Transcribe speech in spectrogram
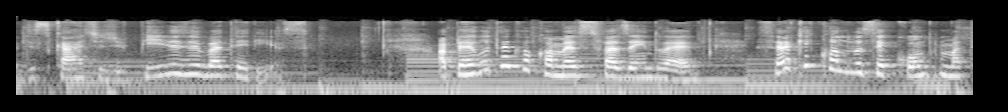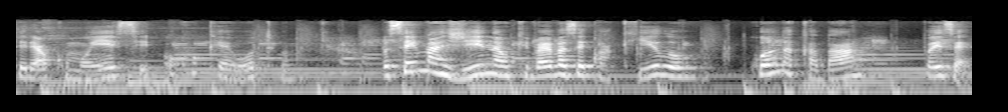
o descarte de pilhas e baterias. A pergunta que eu começo fazendo é: será que quando você compra um material como esse ou qualquer outro, você imagina o que vai fazer com aquilo quando acabar? Pois é.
